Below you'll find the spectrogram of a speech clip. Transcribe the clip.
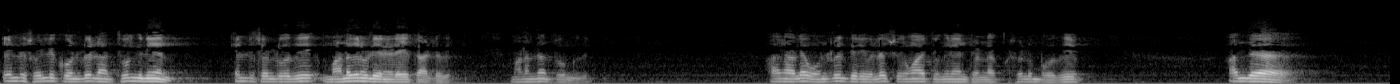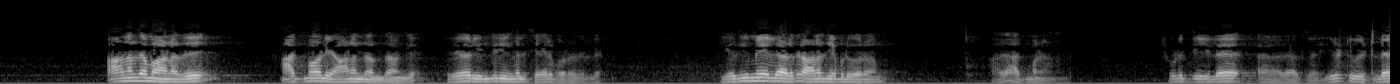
என்று சொல்லிக்கொண்டு நான் தூங்கினேன் என்று சொல்வது மனதனுடைய நிலையை காட்டுது. மனம்தான் தூங்குது. அதனால ஒன்றும் தெரியவில்லை. சுகமாக தூங்கினேன்னு சொன்ன சொல்லும்போது அந்த ஆனந்தமானது ஆத்மாவுடைய ஆனந்தம் தான் அங்கே. வேறு இந்திரியங்கள் செயல்படுறதில்லை. எதுவுமே இல்லாத இடத்துல ஆனந்தம் எப்படி வரும்? அது ஆத்மானந்தம். சுடுத்தியில் இருட்டு வீட்டில்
